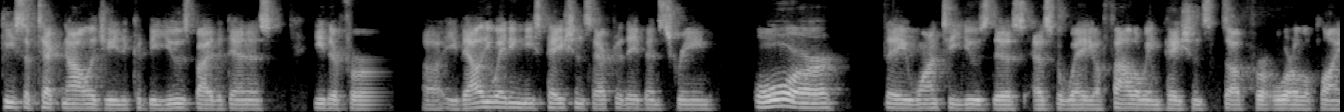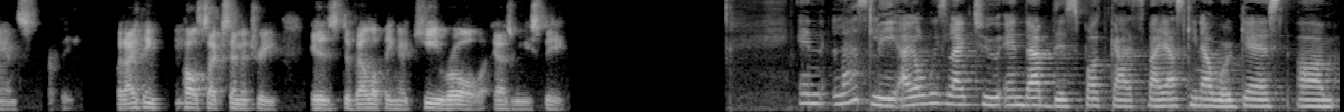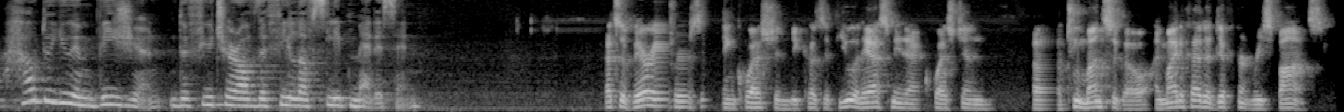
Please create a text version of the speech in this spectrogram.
piece of technology that could be used by the dentist either for uh, evaluating these patients after they've been screened or they want to use this as a way of following patients up for oral appliance therapy. But I think pulse oximetry is developing a key role as we speak. And lastly, I always like to end up this podcast by asking our guest um, how do you envision the future of the field of sleep medicine? That's a very interesting question because if you had asked me that question uh, two months ago, I might have had a different response.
